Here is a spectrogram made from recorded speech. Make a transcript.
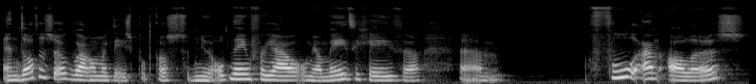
En dat is ook waarom ik deze podcast nu opneem voor jou, om jou mee te geven. Ehm, voel aan alles.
